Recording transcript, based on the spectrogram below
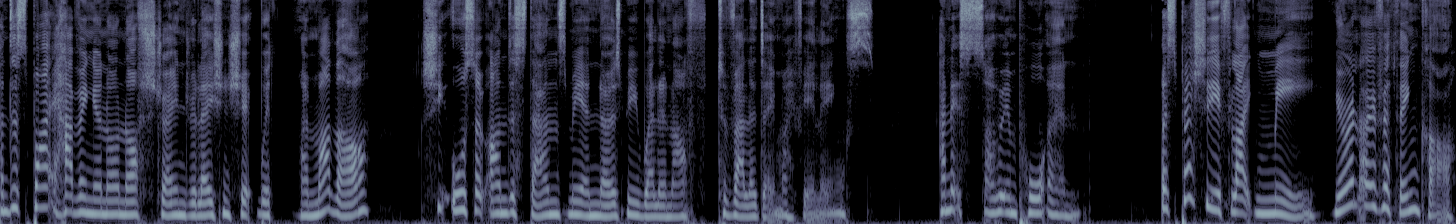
And despite having an on off strained relationship with my mother, she also understands me and knows me well enough to validate my feelings. And it's so important, especially if, like me, you're an overthinker.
